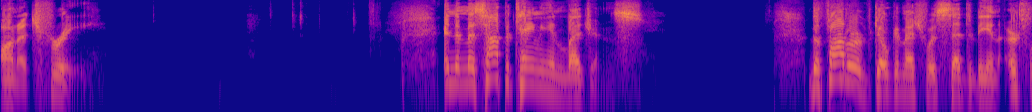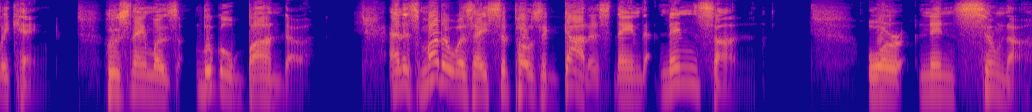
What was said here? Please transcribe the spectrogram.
on a tree. In the Mesopotamian legends, the father of Gilgamesh was said to be an earthly king whose name was Lugalbanda, and his mother was a supposed goddess named Ninsun or Ninsuna.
